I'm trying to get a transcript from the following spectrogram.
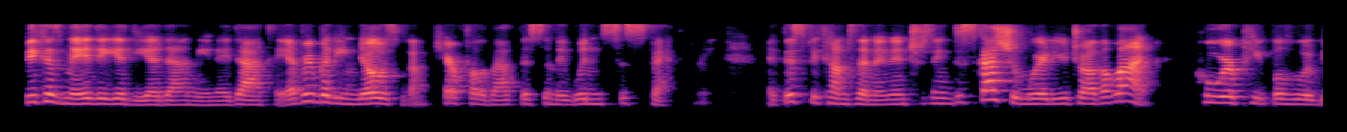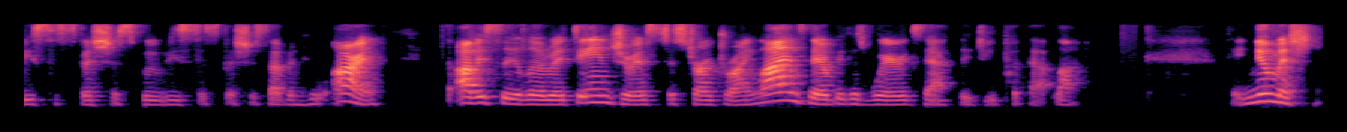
because everybody knows that I'm careful about this and they wouldn't suspect me. This becomes then an interesting discussion. Where do you draw the line? Who are people who would be suspicious, would be suspicious of, and who aren't? It's obviously a little bit dangerous to start drawing lines there because where exactly do you put that line? Okay, new Mishnah.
